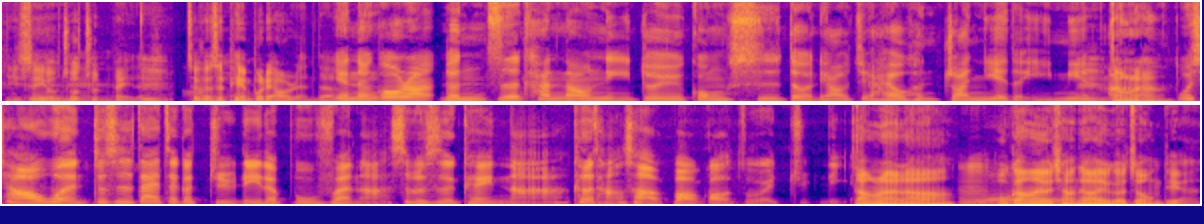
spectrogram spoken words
你是有做准备的，嗯、这个是骗不了人的，也能够让人资看到你对于公司的了解，还有很专业的一面。当然，我想要问，就是在这个举例的部分啊，是不是可以拿课堂上的报告作为举例？当然啦、啊，嗯、我刚刚有强调一个重点，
